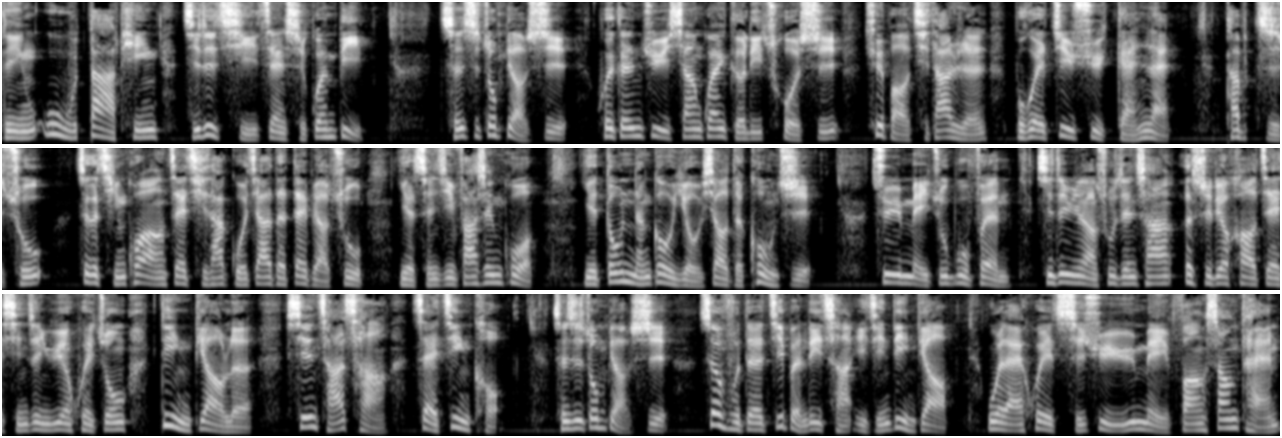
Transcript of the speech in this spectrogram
领务大厅即日起暂时关闭。陈时中表示，会根据相关隔离措施，确保其他人不会继续感染。他指出，这个情况在其他国家的代表处也曾经发生过，也都能够有效的控制。至于美猪部分，行政院长苏贞昌二十六号在行政院会中定调了，先查厂再进口。陈时中表示，政府的基本立场已经定调，未来会持续与美方商谈。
